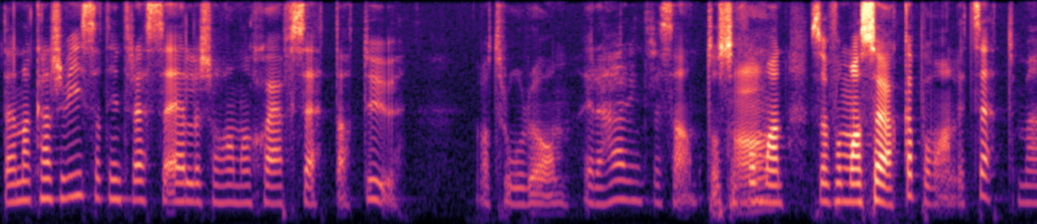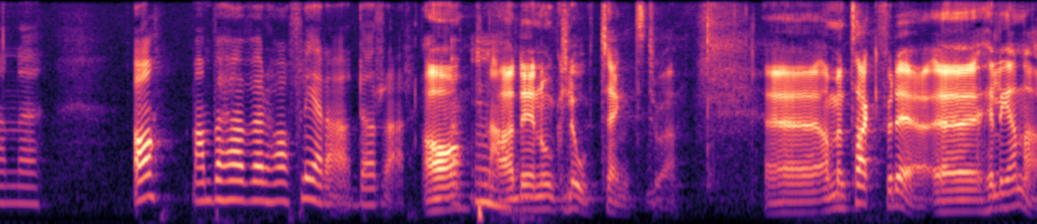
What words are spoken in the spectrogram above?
den har kanske visat intresse eller så har någon chef sett att du, vad tror du om, är det här intressant? Och så, Ja. får, man, så får man söka på vanligt sätt. Men eh, ja, man behöver ha flera dörrar. Ja, öppna. ja, det är nog klokt tänkt tror jag. Eh, ja, men tack för det. Eh, Helena?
